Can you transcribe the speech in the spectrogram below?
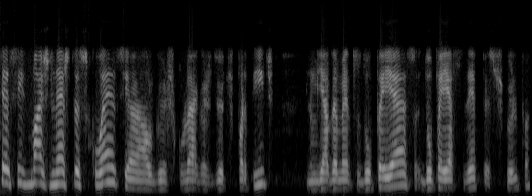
Tem sido mais nesta sequência, alguns colegas de outros partidos, nomeadamente do PS, do PSD, peço desculpa,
